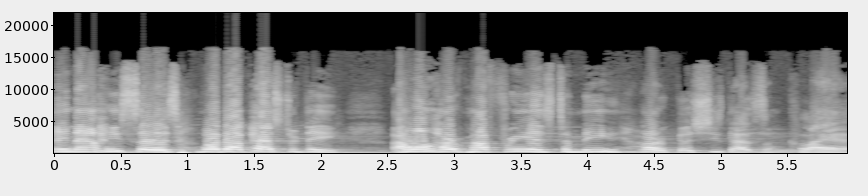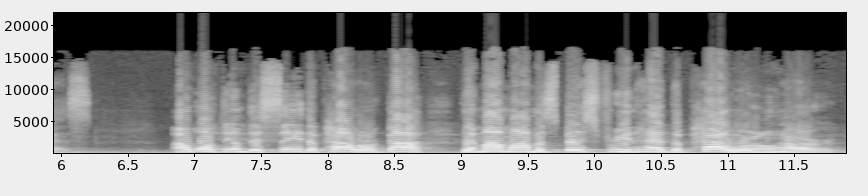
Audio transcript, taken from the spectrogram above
And now he says, What about Pastor D? I want her, my friends to meet her because she's got some class. I want them to see the power of God, that my mama's best friend had the power on her.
